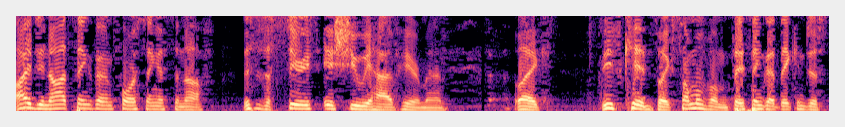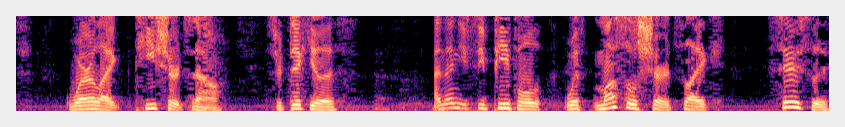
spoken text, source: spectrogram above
I do not think they're enforcing us enough. This is a serious issue we have here, man. Like, these kids, like, some of them, they think that they can just wear, like, t-shirts now. It's ridiculous. And then you see people with muscle shirts, like, seriously.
